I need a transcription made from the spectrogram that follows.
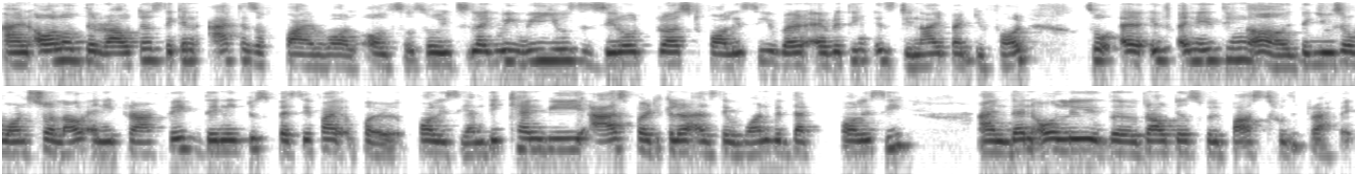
and all of the routers they can act as a firewall also. So it's like we we use the zero trust policy where everything is denied by default. So uh, if anything uh, the user wants to allow any traffic, they need to specify a policy and they can be as particular as they want with that policy. And then only the routers will pass through the traffic.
